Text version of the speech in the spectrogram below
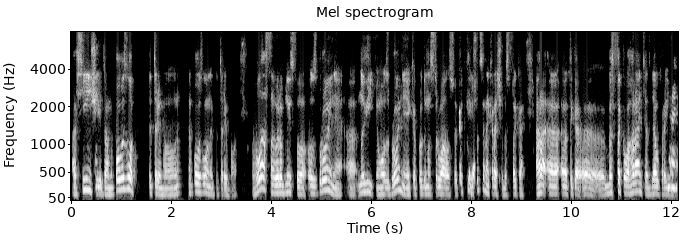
А всі інші там повезло. Підтримало, не повезло, не підтримало. Власне виробництво озброєння, е, новітнього озброєння, яке продемонструвало свою ефективність, що це найкраща безпека, гара, е, е, така безпекова гарантія для України.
